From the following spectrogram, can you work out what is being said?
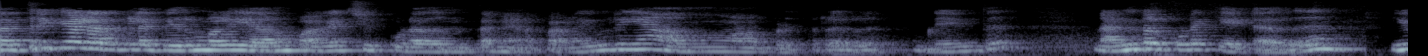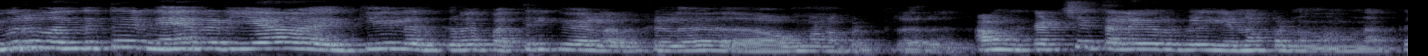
பத்திரிகையாளர்களை பெரும்பாலும் யாரும் பகைச்சிக்க கூடாதுன்னு தான் நினைப்பாங்க. இவர் ஏன் அவமானப்படுத்துறாரு அப்படின்ட்டு நண்பர் கூட கேட்டாரு. இவர் வந்துட்டு நேரடியா கீழே இருக்கிற பத்திரிகையாளர்களை அவமானப்படுத்துறாரு. அவங்க கட்சி தலைவர்கள் என்ன பண்ணுவாங்கனாக்க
